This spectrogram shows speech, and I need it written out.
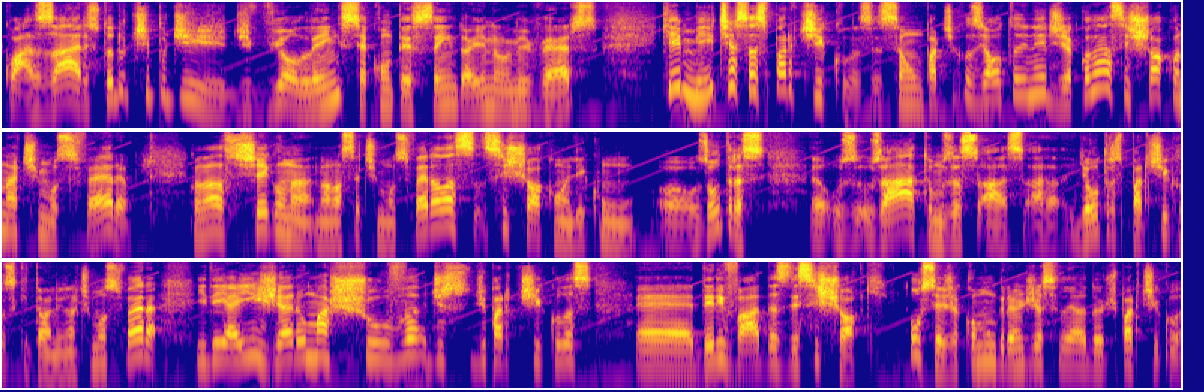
quasares, todo tipo de, de violência acontecendo aí no universo que emite essas partículas. São partículas de alta energia. Quando elas se chocam na atmosfera, quando elas chegam na, na nossa atmosfera, elas se chocam ali com os outras, eh, os, os átomos as, as- a- e outras partículas que estão ali na atmosfera, e daí gera uma chuva de, de partículas eh, derivadas desse choque. Ou seja, como um grande acelerador de partícula.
